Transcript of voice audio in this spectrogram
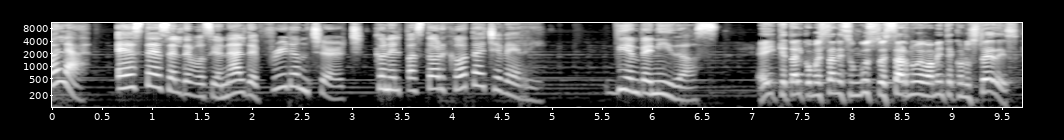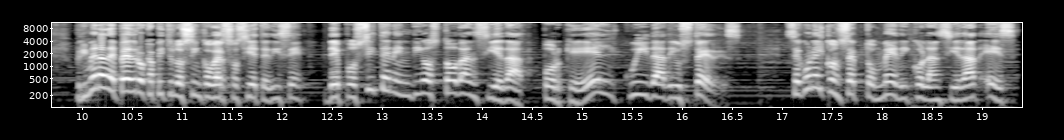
Hola, este es el devocional de Freedom Church con el pastor J. Berry. Bienvenidos. Hey, ¿qué tal? ¿Cómo están? Es un gusto estar nuevamente con ustedes. Primera de Pedro capítulo 5 verso 7 dice, Depositen en Dios toda ansiedad, porque Él cuida de ustedes. Según el concepto médico, la ansiedad es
